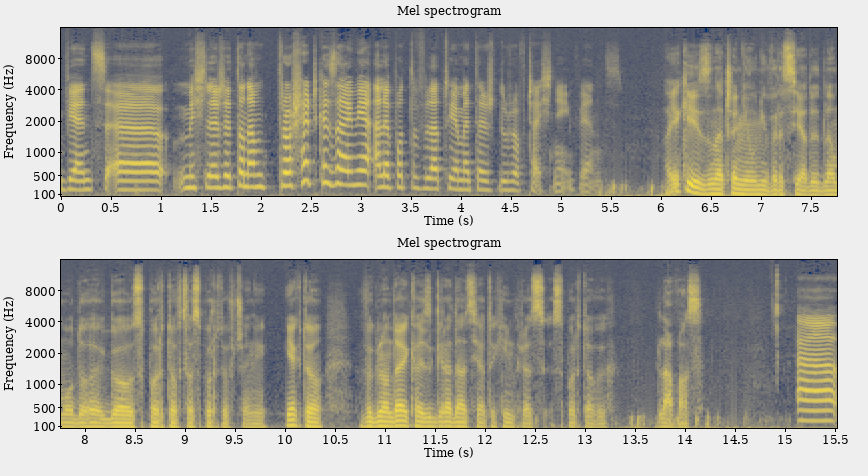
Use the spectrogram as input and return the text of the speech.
więc e, myślę, że to nam troszeczkę zajmie, ale po to wylatujemy też dużo wcześniej, więc. A jakie jest znaczenie uniwersjady dla młodego sportowca, sportowczyni? Jak to wygląda? Jaka jest gradacja tych imprez sportowych dla was? E,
